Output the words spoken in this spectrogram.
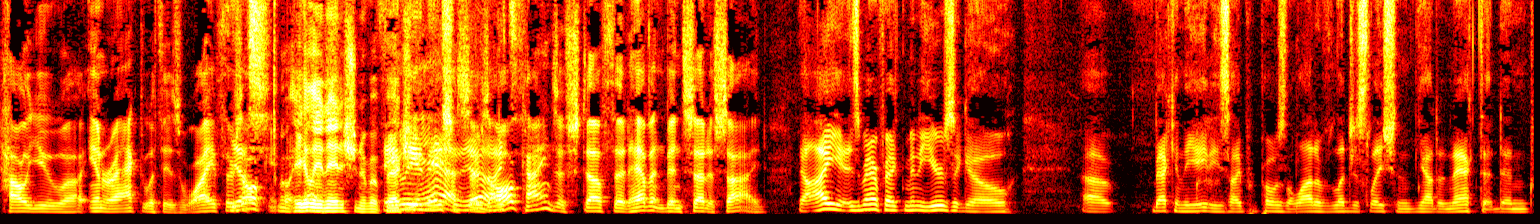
how you uh, interact with his wife. There's Yes. all Well, alienation of affection. Alienation, Yes, yeah, there's all kinds of stuff that haven't been set aside. Yeah, I, as a matter of fact, many years ago, uh, back in the '80s, I proposed a lot of legislation that got enacted, and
